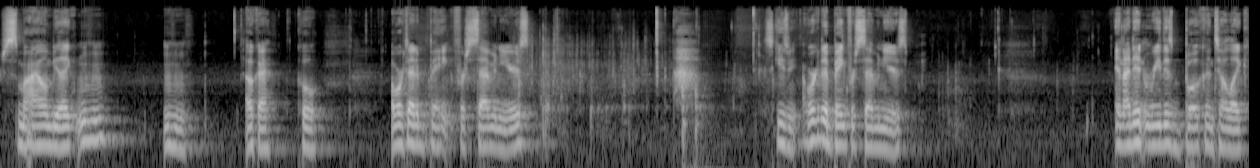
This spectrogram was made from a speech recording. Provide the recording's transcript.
Smile and be like, mm hmm. Mm hmm. Okay, cool. I worked at a bank for seven years. Excuse me. I worked at a bank for seven years. And I didn't read this book until like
